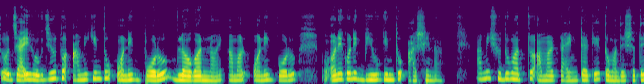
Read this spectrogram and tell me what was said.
তো যাই হোক, যেহেতু আমি কিন্তু অনেক বড় ব্লগার নয়, আমার অনেক বড়, অনেক অনেক ভিউ কিন্তু আসে না। আমি শুধুমাত্র আমার টাইমটাকে তোমাদের সাথে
